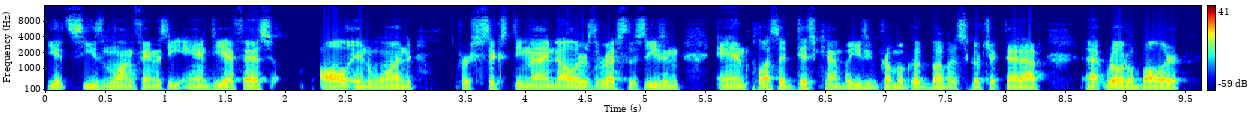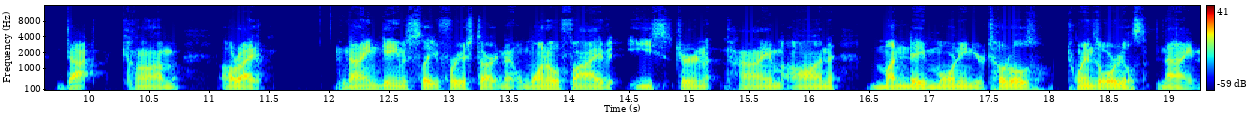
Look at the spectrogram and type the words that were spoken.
you get season long fantasy and DFS all in one for $69 the rest of the season and plus a discount by using promo code BUBBA. So go check that out at rotoballer.com. All right. Nine game slate for you starting at 105 Eastern time on Monday morning. Your totals Twins, Orioles, nine.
